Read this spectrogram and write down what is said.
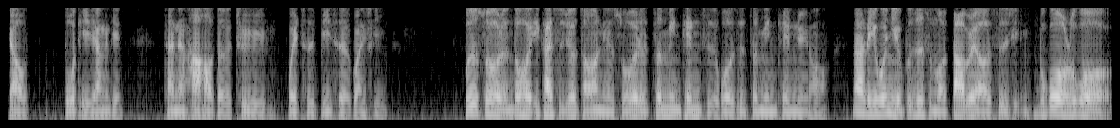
要多体谅一点，才能好好的去维持彼此的关系。不是所有人都会一开始就找到你所谓的真命天子或者是真命天女哈，那离婚也不是什么大不了的事情。不过如果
